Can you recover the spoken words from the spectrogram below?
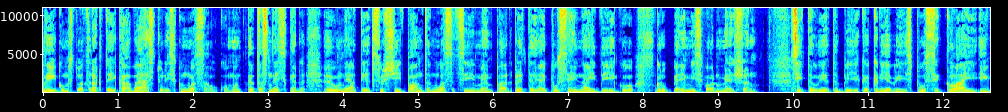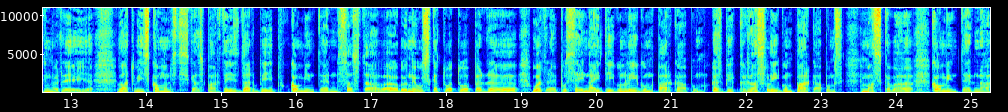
Līgums to traktēja kā vēsturisku nosaukumu, un tas neskar eh, un neatiecas uz šī panta nosacījumiem par pretējai pusē naidīgu grupējumu izformēšanu. Cita lieta bija, ka Krievijas puse klai ignorēja Latvijas komunistiskās partijas darbību, kominterna sastāvā, neuzskatot to par uh, otrai pusē naidīgu un līguma pārkāpumu, kas bija krasa līguma pārkāpums. Maskavā kominternā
